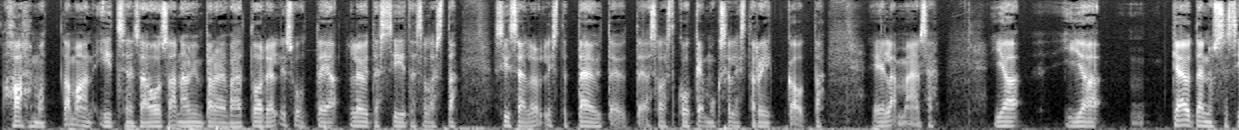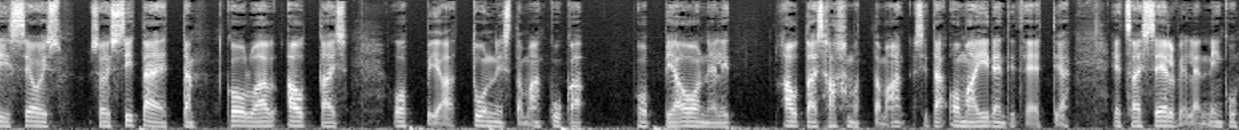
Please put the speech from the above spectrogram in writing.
hahmottamaan itsensä osana ympäröivää todellisuutta ja löytä siitä sellaista sisällöllistä täyteyttä ja sellaista kokemuksellista rikkautta elämäänsä. Ja, ja käytännössä siis se olisi, se olisi sitä, että koulu auttaisi oppia tunnistamaan, kuka oppia on, eli auttaisi hahmottamaan sitä omaa identiteettiä, että saisi selville niin kuin,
